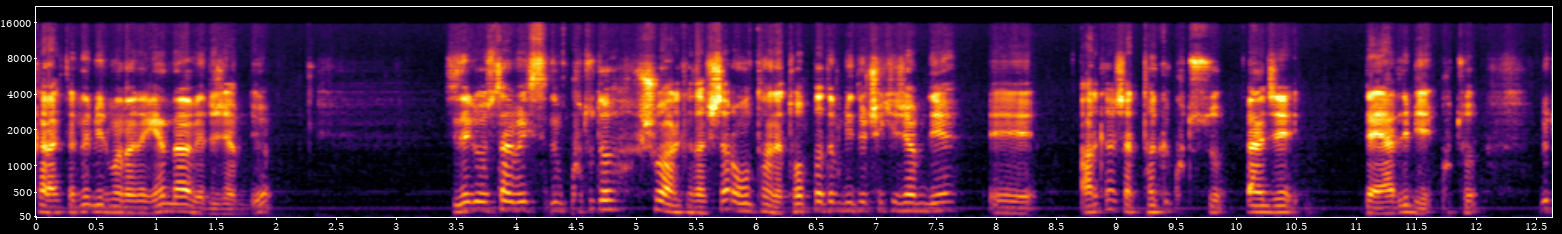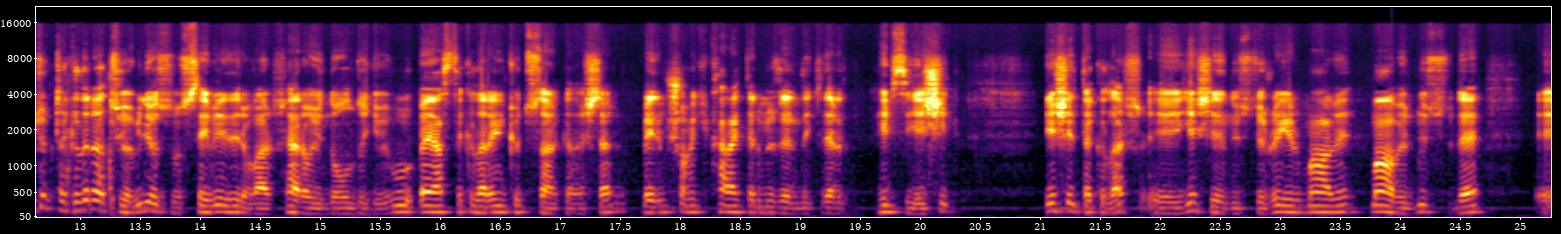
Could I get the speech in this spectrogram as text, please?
karakterine bir mana regen daha vereceğim diyor. Size göstermek istediğim kutu da şu arkadaşlar. 10 tane topladım video çekeceğim diye. Ee, arkadaşlar takı kutusu bence değerli bir kutu. Bütün takıları atıyor biliyorsunuz seviyeleri var her oyunda olduğu gibi. Bu beyaz takılar en kötüsü arkadaşlar. Benim şu anki karakterim üzerindekilerin hepsi yeşil. Yeşil takılar. E, yeşilin üstü rare mavi. Mavinin üstü de e,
